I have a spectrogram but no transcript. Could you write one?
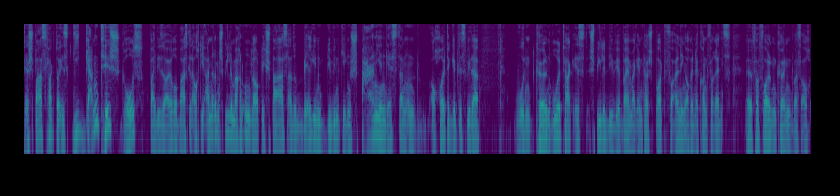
der Spaßfaktor ist gigantisch groß bei dieser Eurobasket. Auch die anderen Spiele machen unglaublich Spaß. Also Belgien gewinnt gegen Spanien gestern und auch heute gibt es wieder, wo in Köln Ruhetag ist, Spiele, die wir bei Magenta Sport vor allen Dingen auch in der Konferenz äh, verfolgen können, was auch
